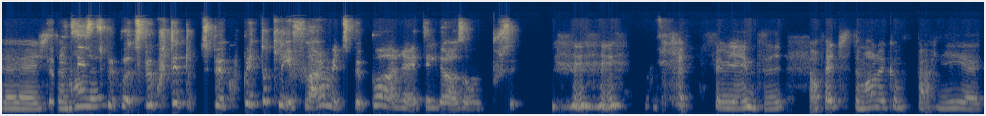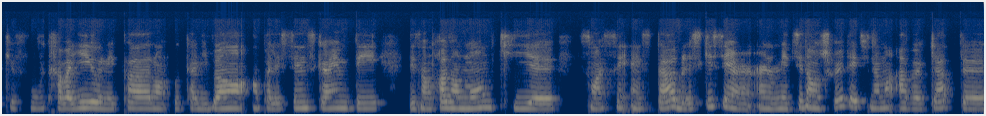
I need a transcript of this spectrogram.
Euh, tu, peux tu, peux couper toutes les fleurs, mais tu ne peux pas arrêter le gazon de pousser. C'est bien dit. En fait, justement, comme vous parliez euh, que vous travaillez au Népal, au Taliban, en Palestine, c'est quand même des, endroits dans le monde qui euh, sont assez instables. Est-ce que c'est un, métier dangereux d'être finalement avocate euh,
